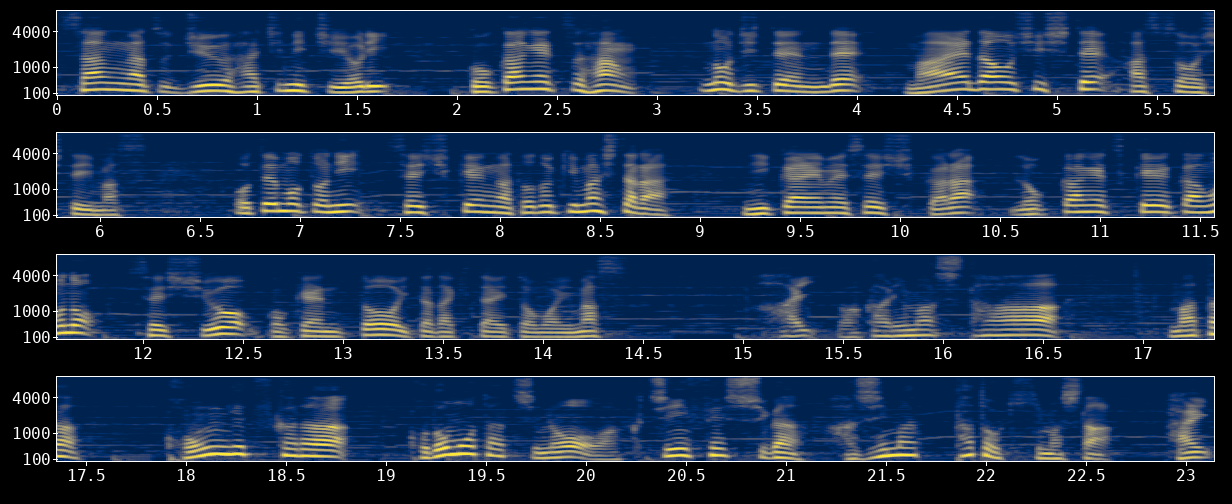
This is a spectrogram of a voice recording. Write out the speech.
う3月18日より5ヶ月半の時点で前倒しして発送しています。お手元に接種券が届きましたら2回目接種から6ヶ月経過後の接種をご検討いただきたいと思います。はいわかりました。また今月から子どもたちのワクチン接種が始まったと聞きました。はい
